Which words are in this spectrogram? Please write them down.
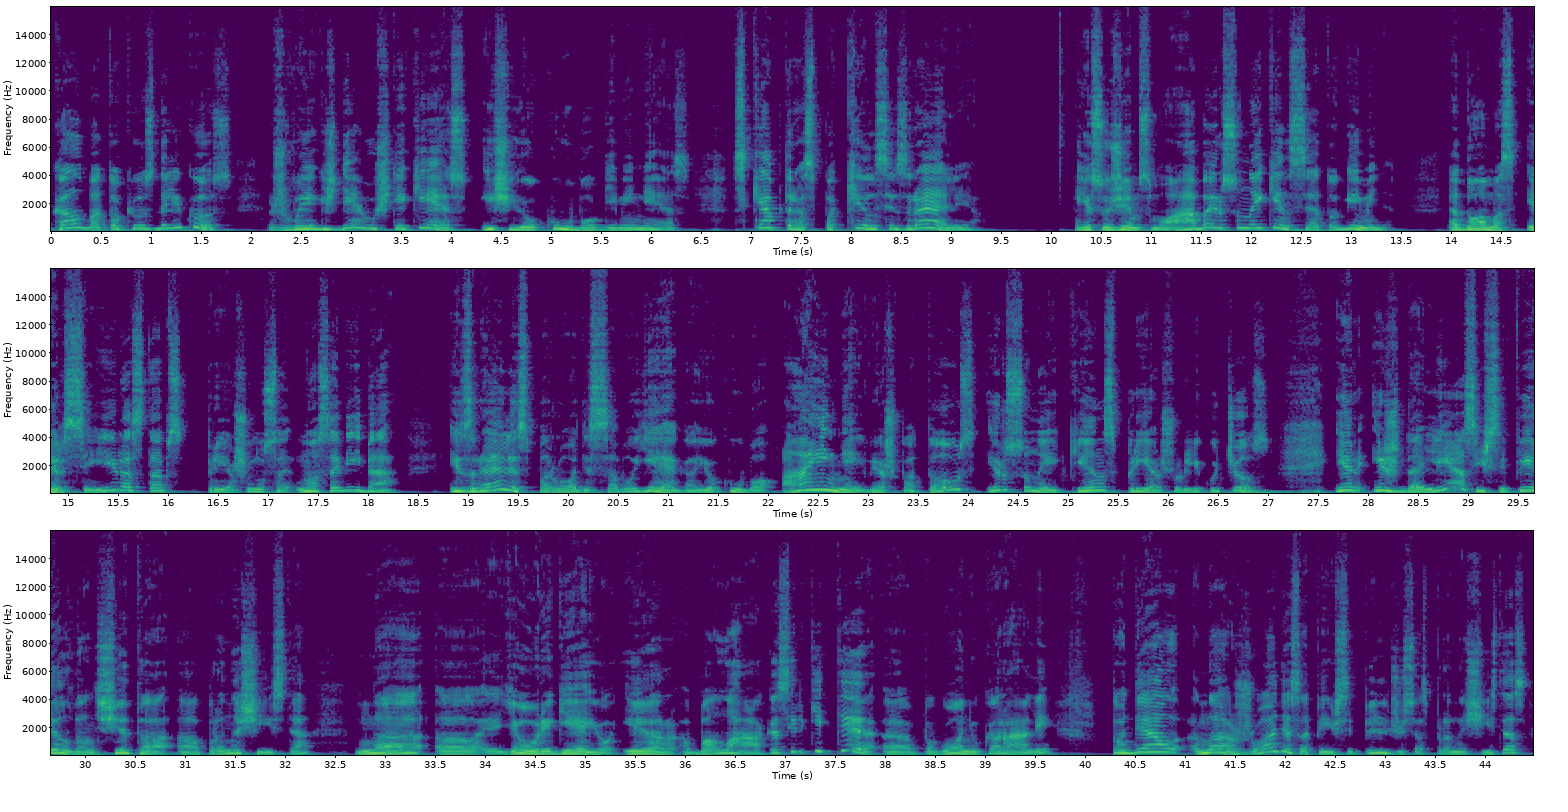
kalba tokius dalykus. Žvaigždė užtekės iš Jokūbo giminės, skeptras pakils Izraelyje. Jis užims Moabą ir sunaikins Seto giminę. Edomas ir Seiras taps priešų nuosavybę. Izraelis parodys savo jėgą, Jokūbo ainiai viešpataus ir sunaikins priešų likučius. Ir iš dalies išsipildant šitą pranašystę, na, jau regėjo ir Balakas, ir kiti pagonių karaliai. Todėl, na, žodis apie išsipildžiusias pranašystės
